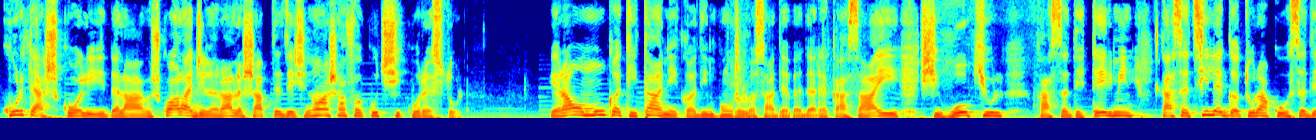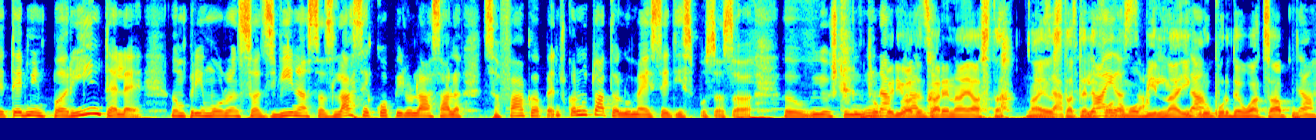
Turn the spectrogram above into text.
curtea școlii, de la școala generală 79, așa a făcut și cu restul. Era o muncă titanică din punctul ăsta de vedere, ca să ai și ochiul, ca să determini, ca să ții legătura cu, să determini părintele, în primul rând, să-ți vină, să-ți lase copilul la sală, să facă, pentru că nu toată lumea este dispusă să, uh, eu știu, nu Într-o neapărat perioadă în să- care n-ai asta. N-ai Exact, ăsta, telefonul n-ai ăsta. mobil, n-ai Da. grupuri de WhatsApp, Da.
